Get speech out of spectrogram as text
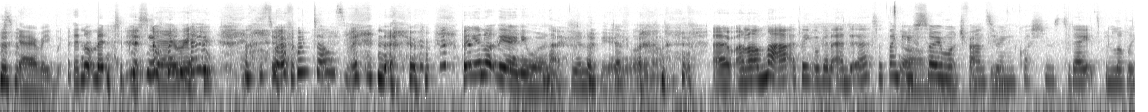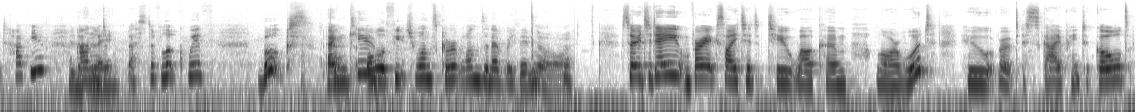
look scary, but they're not meant to be scary. That's what everyone tells me. no, but you're not the only one. No, you're not the only one. not. Um, and on that, I think we're going to end it there. So thank you so Oh, much for thank you. answering questions today. It's been lovely to have you. Lovely. And best of luck with books. Thank you. All the future ones, current ones, and everything. Aw. So today, I'm very excited to welcome Laura Wood, who wrote A Sky Painted Gold,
